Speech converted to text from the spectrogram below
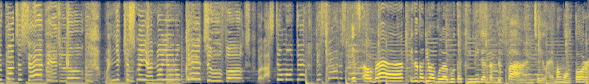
you, but a savage, love. When you kiss me, I know you don't get It's a wrap. Itu tadi lagu-lagu terkini dan terdepan. Cailah emang motor.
